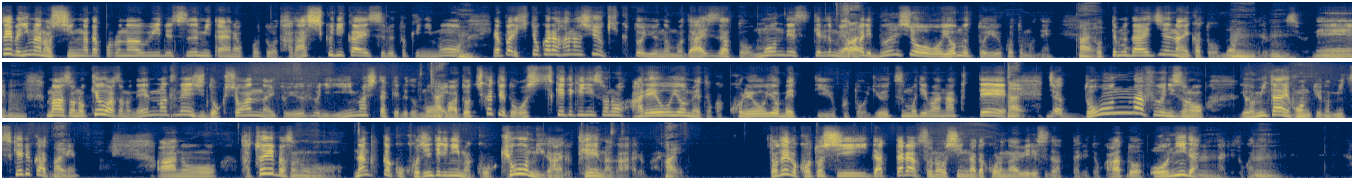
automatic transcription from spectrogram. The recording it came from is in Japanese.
例えば今の新型コロナウイルスみたいなことを正しく理解するときにも、うん。やっぱり人から話を聞くというのも大事だと思うんですけれども、やっぱり文章を読むということもね、はい。とっても大事じゃないかと思ってるんですよね。まあ、その今日はその年末年始読書案内というふうに言いましたけれども、はい。まあ、どっちかというと押し付け的にそのあれを読めとかこれを読めっていうことを言うつもりはなくて、はい。じゃあどんなふうにその読みたい本っていうのを見つけるかってね、はいあの、例えばその、なんかこう個人的に今こう興味があるテーマがある。場合、はい。例えば今年だったらその新型コロナウイルスだったりとか、あと鬼だったりとかね、うん。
